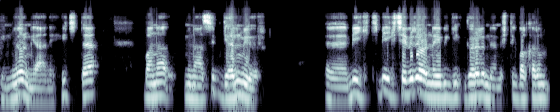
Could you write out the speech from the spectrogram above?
Bilmiyorum yani. Hiç de bana münasip gelmiyor. Ee, bir, iki, bir iki çeviri örneği bir görelim demiştik. Bakalım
